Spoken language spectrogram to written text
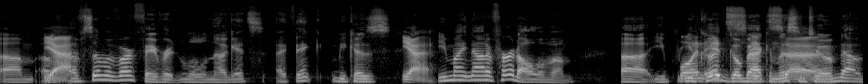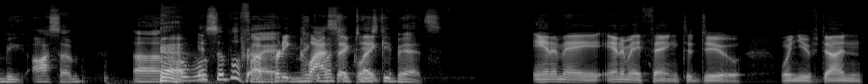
Um, of, Yeah. of some of our favorite little nuggets, I think, because yeah. you might not have heard all of them. Uh, you Well, you could go back and listen to uh, them. That would be awesome. Uh, but we'll simplify a it pretty make classic, a bunch of tasty like- bits. anime anime thing to do when you've done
